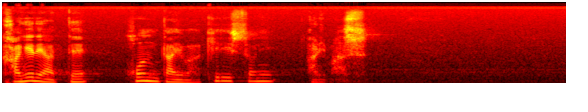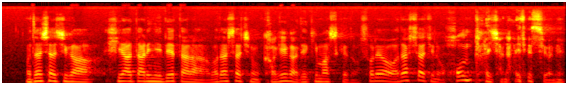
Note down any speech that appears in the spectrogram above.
影であって本体はキリストにあります。私たちが日当たりに出たら私たちの影ができますけどそれは私たちの本体じゃないですよね。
